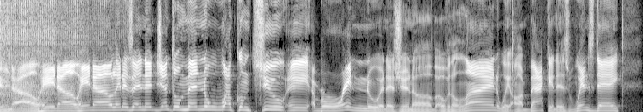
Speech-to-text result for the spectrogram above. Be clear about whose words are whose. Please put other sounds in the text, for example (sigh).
Speaker 1: Hey now, hey now, hey now, ladies and gentlemen, welcome to a brand new edition of Over the Line. We are back. It is Wednesday,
